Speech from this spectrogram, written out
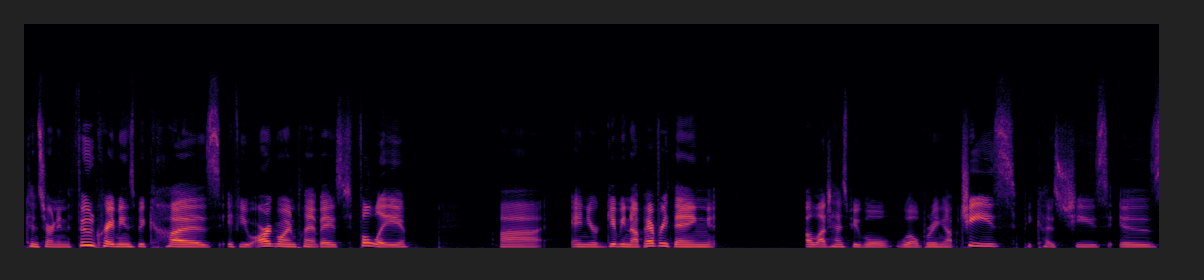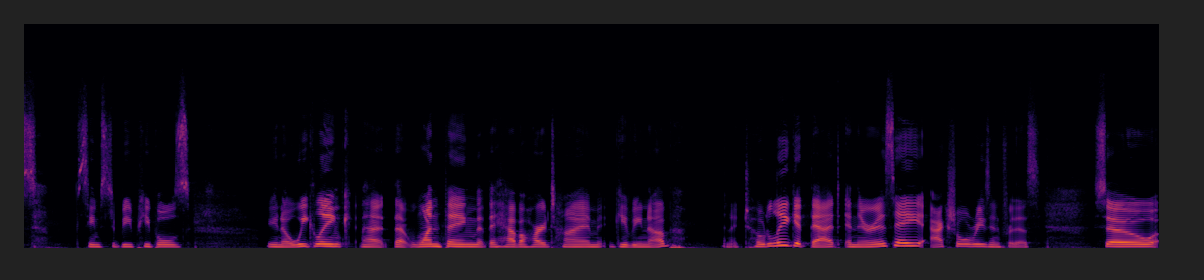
concerning the food cravings because if you are going plant based fully uh, and you're giving up everything, a lot of times people will bring up cheese because cheese is seems to be people's you know weak link that that one thing that they have a hard time giving up. And i totally get that. And there is a actual reason for this so,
